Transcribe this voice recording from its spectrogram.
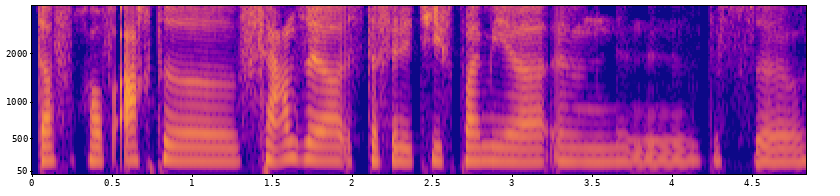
darauf achte, Fernseher ist definitiv bei mir ähm, das äh,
